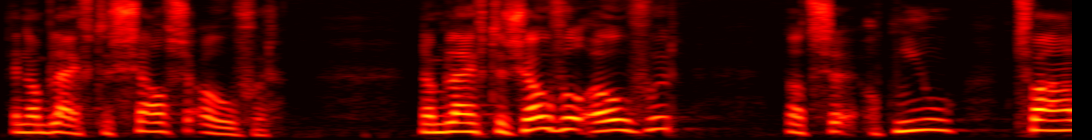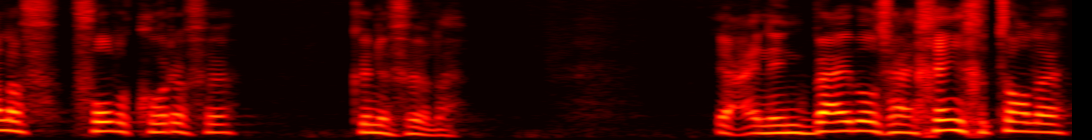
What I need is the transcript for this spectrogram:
En dan blijft er zelfs over. Dan blijft er zoveel over dat ze opnieuw 12 volle korven kunnen vullen. Ja, en in de Bijbel zijn geen getallen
